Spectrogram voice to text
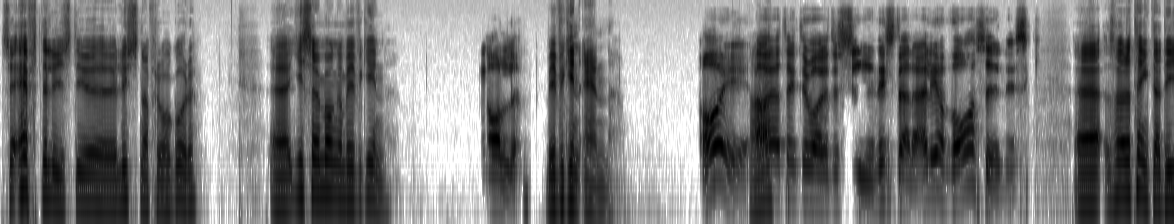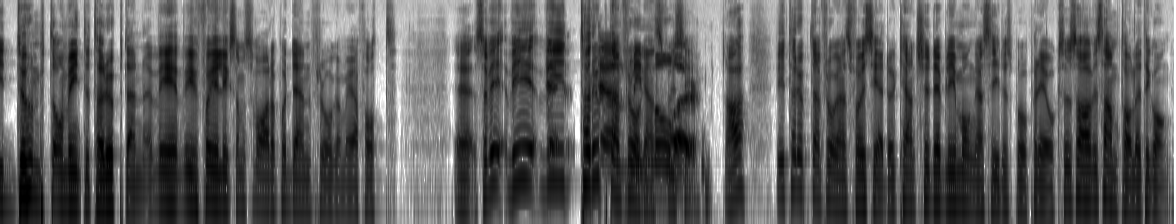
Så jag efterlyste ju lyssnarfrågor. Eh, gissa hur många vi fick in? Noll. Vi fick in en. Oj! Ja. Ja. jag tänkte vara lite cynisk där. Eller jag var cynisk. Eh, så jag tänkte att det är dumt om vi inte tar upp den. Vi, vi får ju liksom svara på den frågan vi har fått. Eh, så vi, vi, vi tar upp Tell den frågan så får vi se. Ja, vi tar upp den frågan så får vi se. Då kanske det blir många sidospår på det också, så har vi samtalet igång.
